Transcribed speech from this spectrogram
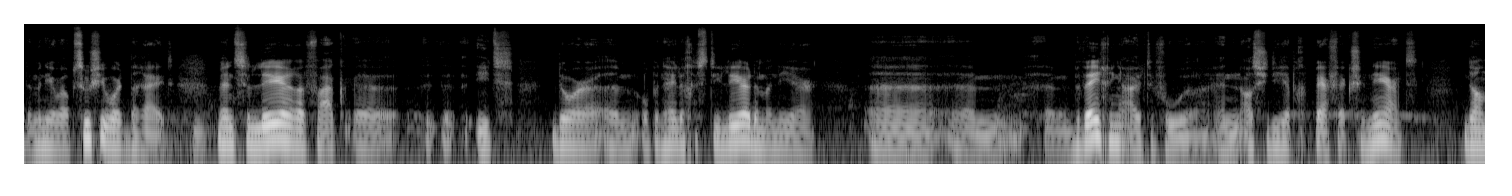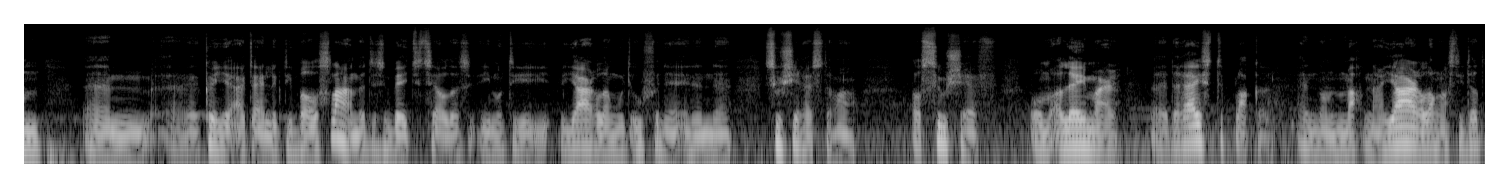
de manier waarop sushi wordt bereid. Hm. Mensen leren vaak iets door um, op een hele gestileerde manier um, bewegingen uit te voeren. En als je die hebt geperfectioneerd, dan um, uh, kun je uiteindelijk die bal slaan. Dat is een beetje hetzelfde als iemand die jarenlang moet oefenen in een uh, sushi-restaurant als souschef. Om alleen maar de rijst te plakken. En dan mag na jarenlang, als hij dat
